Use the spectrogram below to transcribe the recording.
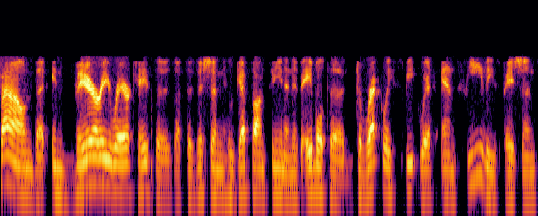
found that in very rare cases, a physician who gets on scene and is able to directly speak with and see these patients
